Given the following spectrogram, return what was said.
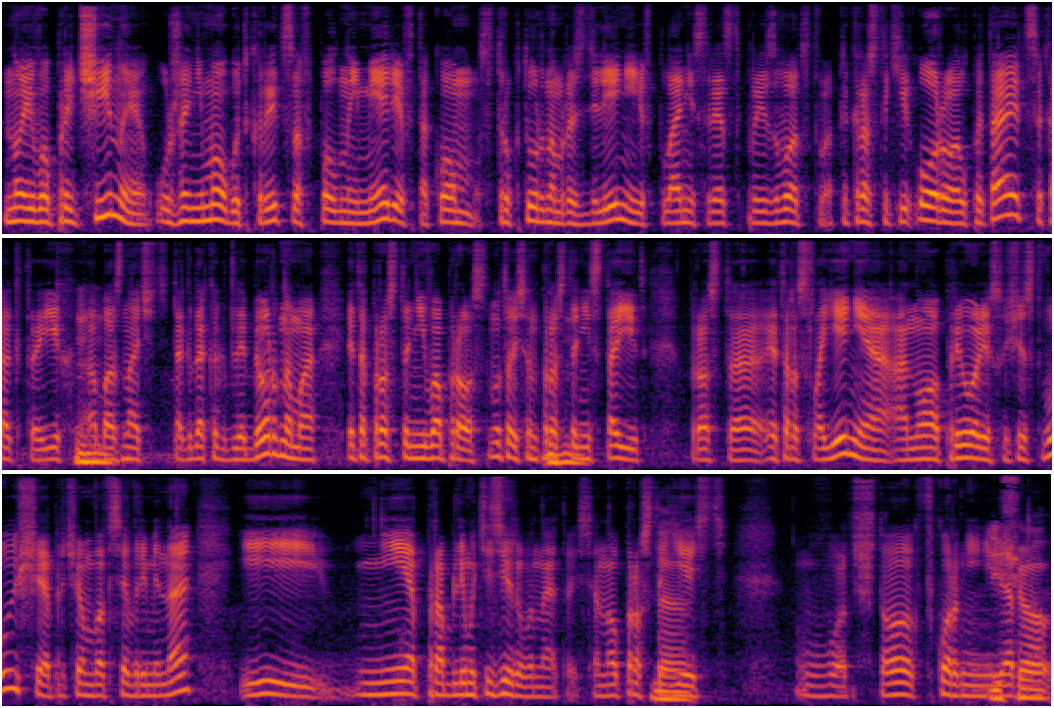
но его причины уже не могут крыться в полной мере в таком структурном разделении в плане средств производства. Как раз-таки Оруэлл пытается как-то их mm-hmm. обозначить, тогда как для Бернама это просто не вопрос. Ну, то есть он просто mm-hmm. не стоит. Просто это расслоение, оно априори существующее, причем во все времена, и не проблематизированное. То есть оно просто да. есть. Вот, что в корне неверно. Еще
